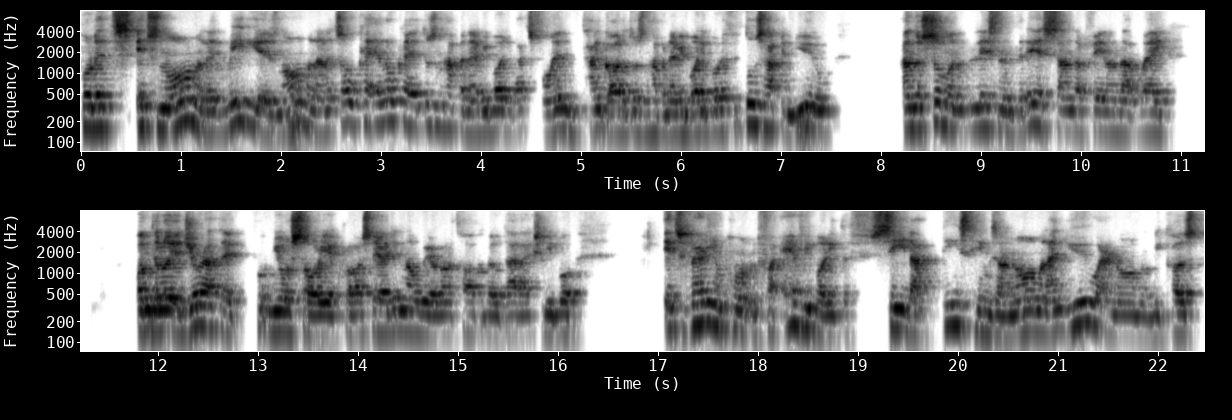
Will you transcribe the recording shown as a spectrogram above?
but it's it's normal. It really is normal, and it's okay. And okay, it doesn't happen to everybody. That's fine. Thank God it doesn't happen to everybody. But if it does happen to you, and there's someone listening to this and they're feeling that way, I'm delighted you're at the putting your story across there. I didn't know we were going to talk about that actually, but it's very important for everybody to see that these things are normal and you are normal because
